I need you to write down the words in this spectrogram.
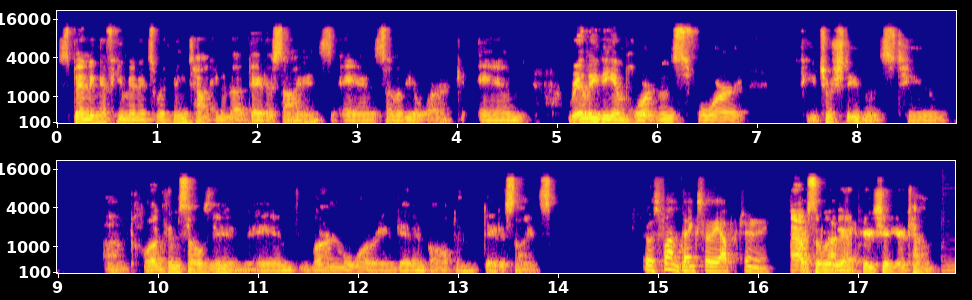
spending a few minutes with me talking about data science and some of your work and really the importance for future students to um, plug themselves in and learn more and get involved in data science. It was fun. Thanks for the opportunity. Absolutely. I appreciate your time.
